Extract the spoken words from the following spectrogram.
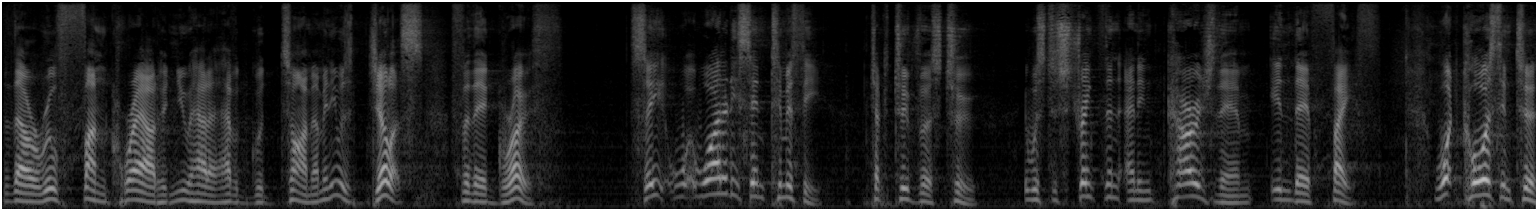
that they were a real fun crowd who knew how to have a good time. I mean, he was jealous for their growth. See, why did he send Timothy? Chapter 2, verse 2. It was to strengthen and encourage them in their faith. What caused him to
